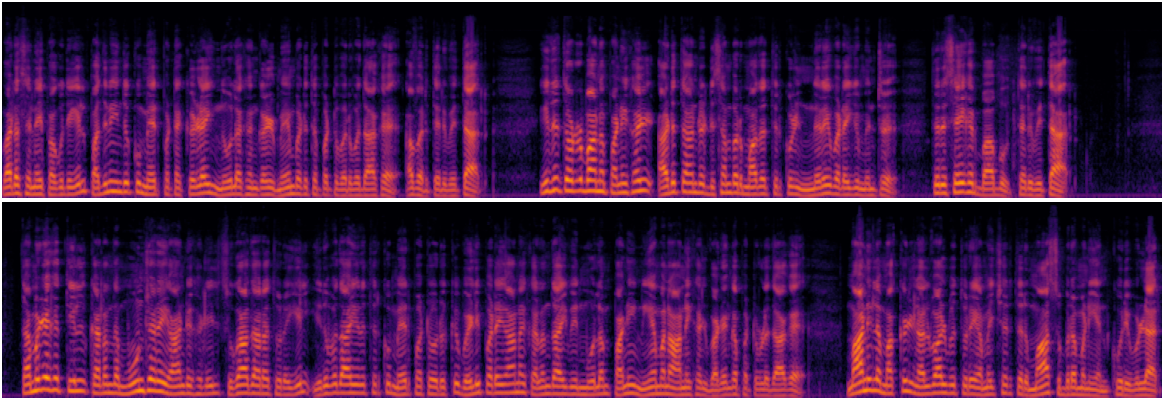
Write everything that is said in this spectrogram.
வடசென்னை பகுதியில் பதினைந்துக்கும் மேற்பட்ட கிளை நூலகங்கள் மேம்படுத்தப்பட்டு வருவதாக அவர் தெரிவித்தார். இது தொடர்பான பணிகள் அடுத்த ஆண்டு டிசம்பர் மாதத்திற்குள் நிறைவடையும் என்று திரு. சேகர்பாபு தெரிவித்தார். தமிழகத்தில் கடந்த மூன்றரை ஆண்டுகளில் சுகாதாரத்துறையில் இருபதாயிரத்திற்கும் மேற்பட்டோருக்கு வெளிப்படையான கலந்தாய்வின் மூலம் பணி நியமன ஆணைகள் வழங்கப்பட்டுள்ளதாக மாநில மக்கள் நல்வாழ்வுத்துறை அமைச்சர் திரு மா. சுப்பிரமணியன் கூறியுள்ளார்.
